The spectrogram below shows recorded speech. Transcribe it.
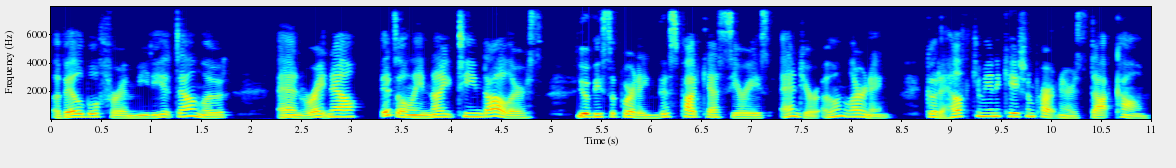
Available for immediate download, and right now it's only $19. You'll be supporting this podcast series and your own learning. Go to healthcommunicationpartners.com.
